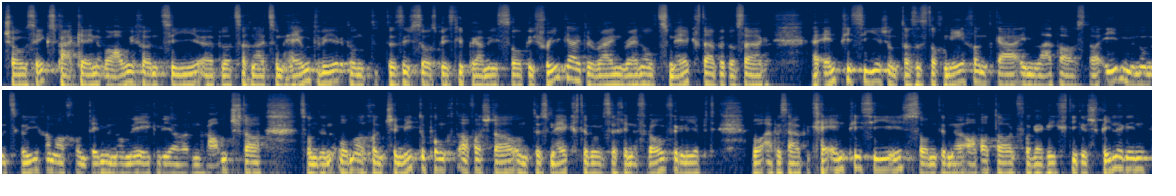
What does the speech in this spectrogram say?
Joe Sixpack, einer, wo alle können sein, äh, plötzlich nicht zum Held wird. Und das ist so ein bisschen Prämisse so bei Free Guy. Der Ryan Reynolds merkt eben, dass er ein NPC ist und dass es doch mehr könnte geben im Leben, als da immer nur das Gleiche machen und immer noch mehr irgendwie am Rand stehen, sondern mal könnte im Mittelpunkt anfangen und das merkt er, weil er sich in eine Frau verliebt, die eben selber kein NPC ist, sondern ein Avatar von einer richtigen Spielerin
